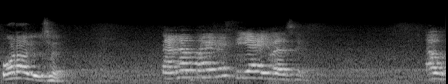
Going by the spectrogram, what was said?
કોણ આવ્યું છે? કાનાભાઈ ને સિયા આવ્યા છે. આવો.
